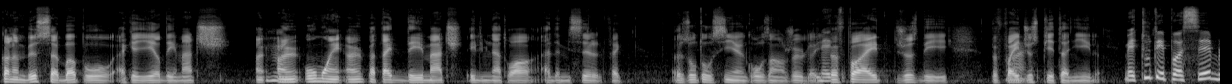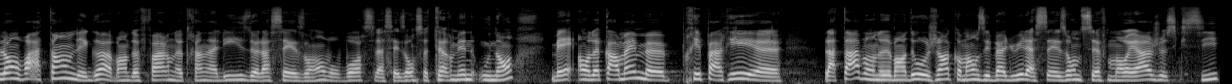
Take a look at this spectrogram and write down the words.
Columbus se bat pour accueillir des matchs, un, un- au moins un, peut-être des matchs éliminatoires à domicile. Fait eux autres aussi, il y a un gros enjeu. Là. Ils Mais- peuvent pas être juste des. peuvent pas Ouais. être juste piétonniers. Là. Mais tout est possible. Là, on va attendre, les gars, avant de faire notre analyse de la saison. On va voir si la saison se termine ou non. Mais on a quand même euh, préparé euh, la table. On a demandé aux gens comment vous évaluez la saison du CF Montréal jusqu'ici.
